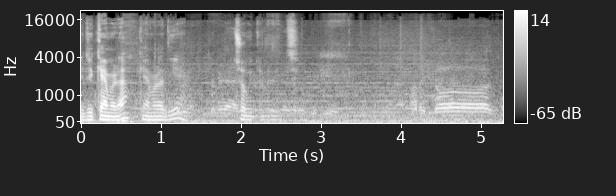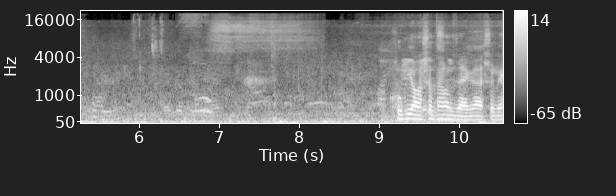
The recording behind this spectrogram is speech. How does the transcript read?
এই যে ক্যামেরা ক্যামেরা দিয়ে ছবি তুলে দিচ্ছে। খুবই অসাধারণ জায়গা আসলে,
